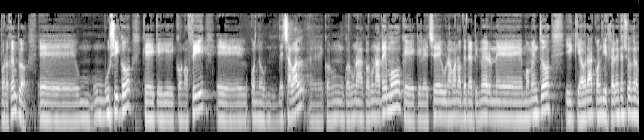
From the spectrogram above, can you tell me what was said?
por ejemplo, un, músico que, que conocí cuando de chaval, con, un, con, una, con una demo que, que le eché una mano desde el primer eh, momento y que ahora con diferencia es uno de los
